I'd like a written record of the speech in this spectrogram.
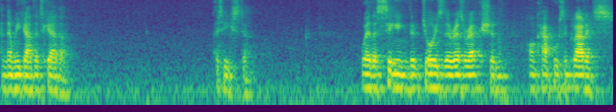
And then we gather together at Easter, whether singing the joys of the resurrection on Capel St Gladys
